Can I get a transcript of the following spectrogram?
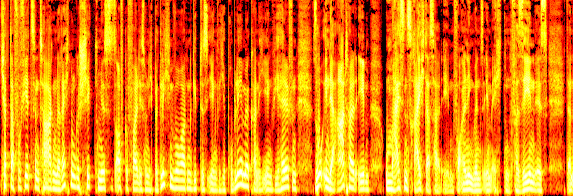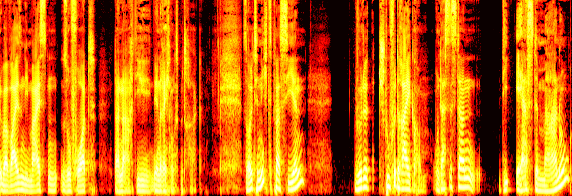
ich habe da vor 14 Tagen eine Rechnung geschickt, mir ist es aufgefallen, die ist noch nicht beglichen worden. Gibt es irgendwelche Probleme? Kann ich irgendwie helfen? So in der Art halt eben. Und meistens reicht das halt eben. Vor allen Dingen, wenn es eben echt ein Versehen ist, dann überweisen die meisten sofort danach die, den Rechnungsbetrag. Sollte nichts passieren, würde Stufe 3 kommen. Und das ist dann die erste Mahnung.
